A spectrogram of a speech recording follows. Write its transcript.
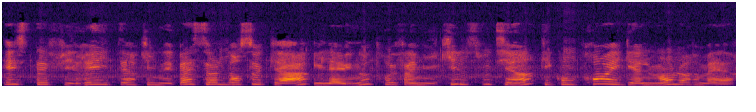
Et Steffi réitère qu'il n'est pas seul dans ce cas, il a une autre famille qu'il soutient, qui comprend également leur mère.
